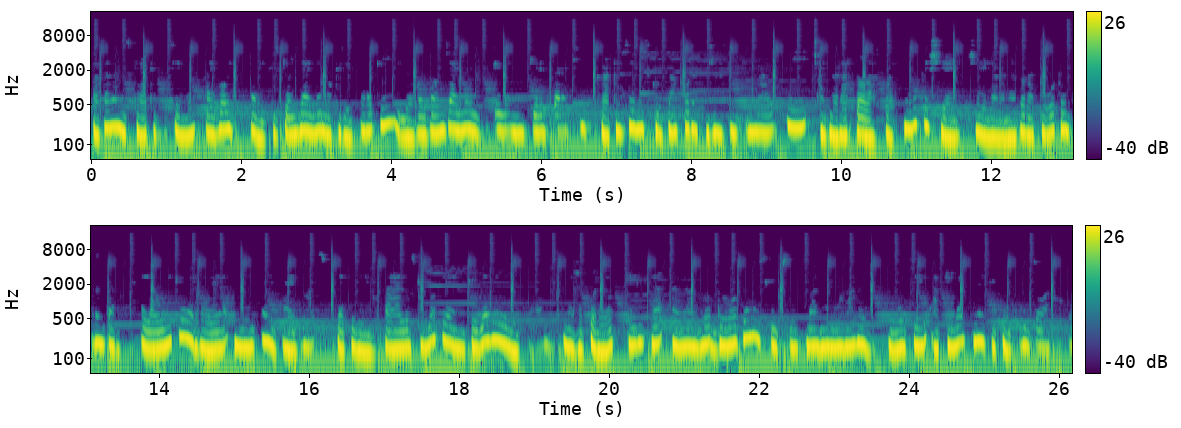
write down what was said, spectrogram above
pasan a mis crackers diciendo, ahí voy, a decir que Jaina no quería estar aquí y luego va Jaina dice que ella no quiere estar aquí. Cracker se disculpa por hacerla sentir mal y a llorar todas pues. Uno que Shay, Shay la ganadora, tuvo que enfrentarse a la única y verdadera Lisa Edwards, ya que digo, para los que no crean que ella debe estar me recuerdo que Lisa ha dado dos de los hits más memorables, es decir, aquel Atlético junto a Coco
